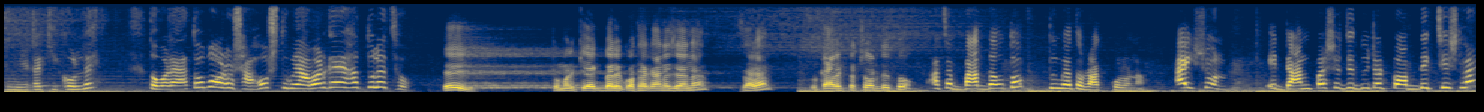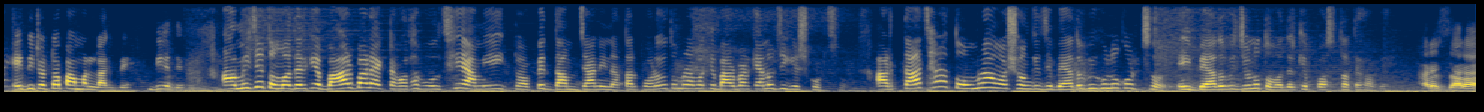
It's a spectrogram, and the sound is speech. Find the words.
তুমি এটা কি করলে? তোমার এত বড় সাহস তুমি আমার গায়ে হাত তুলেছো? এই তোমার কি একবারে কথা কানে যায় না? যারা ওকে আরেকটা চর তো। আচ্ছা বাদ দাও তো তুমি এত রাগ করো না। এই শোন এই ডান পাশে যে দুইটা টপ দেখছিস না এই দুইটা টপ আমার লাগবে দিয়ে দে। আমি যে তোমাদেরকে বারবার একটা কথা বলছি আমি এই টপের দাম জানি না তারপরেও তোমরা আমাকে বারবার কেন জিজ্ঞেস করছ? আর তাছাড়া তোমরা আমার সঙ্গে যে বেয়াদবিগুলো করছ এই বেয়াদবির জন্য তোমাদেরকে পস্তাতে হবে। আরে যারা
